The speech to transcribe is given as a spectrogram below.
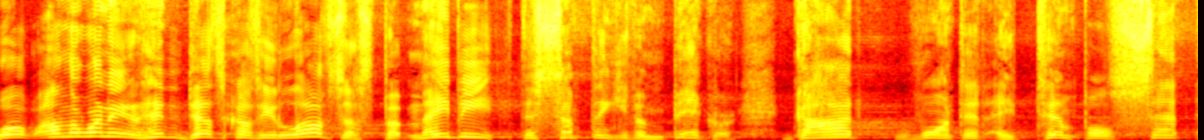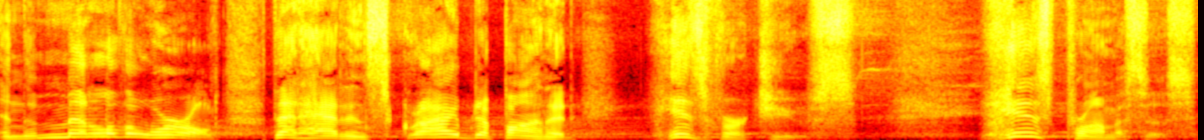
Well, on the one hand, he does it because he loves us, but maybe there's something even bigger. God wanted a temple set in the middle of the world that had inscribed upon it his virtues, his promises,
